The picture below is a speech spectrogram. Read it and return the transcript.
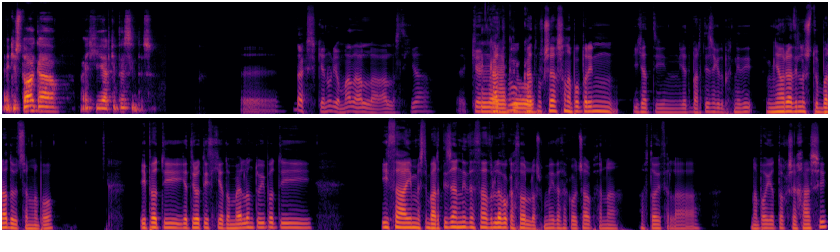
Ε, και στο ΆΚΑ έχει αρκετές σύντες. Ε, εντάξει, καινούργια ομάδα, άλλα, άλλα στοιχεία. Ε, Και Ναι, κάτι, που, ακριβώς. κάτι που ξέχασα να πω πριν για την, για την Παρτίζαν και το παιχνίδι, μια ωραία δήλωση του Μπράντοβιτς θέλω να πω. Είπε ότι, γιατί ρωτήθηκε για το μέλλον του, είπε ότι ή θα είμαι στην Παρτίζαν ή δεν θα δουλεύω καθόλου, ας πούμε, ή δεν θα κοτσάρω πουθενά. Αυτό ήθελα να πω γιατί το έχω ξεχάσει.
